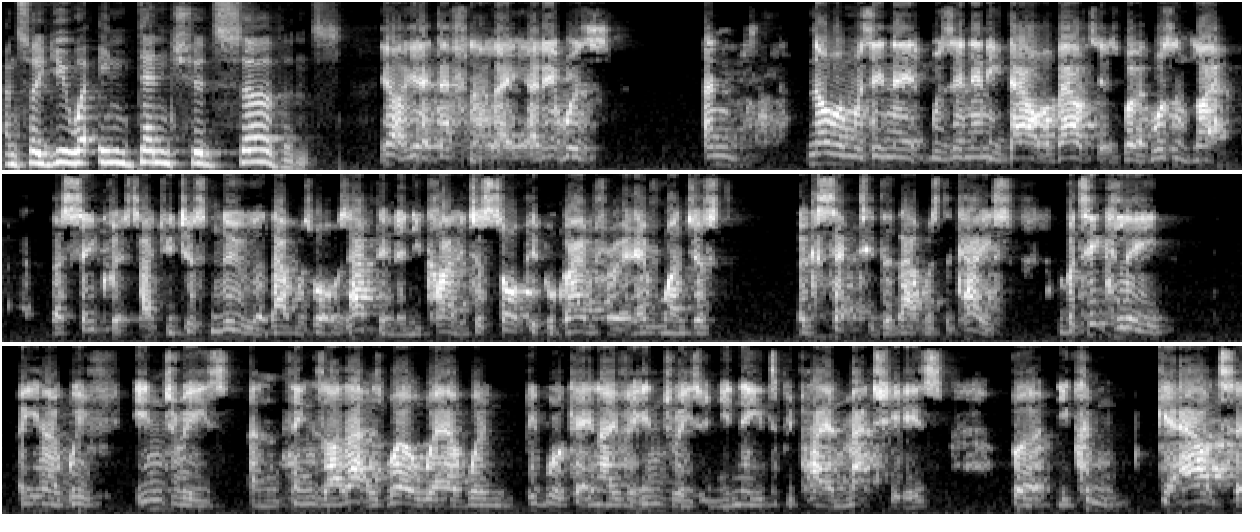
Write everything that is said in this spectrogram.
and so you were indentured servants. Yeah, yeah, definitely, and it was, and no one was in it was in any doubt about it well. It wasn't like a secret such. You just knew that that was what was happening, and you kind of just saw people going through it, and everyone just accepted that that was the case. And particularly, you know, with injuries and things like that as well, where when people were getting over injuries and you need to be playing matches, but you couldn't get out to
